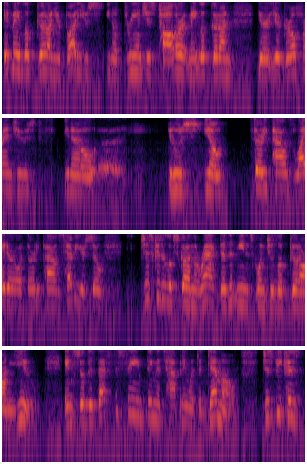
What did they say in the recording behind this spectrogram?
it may look good on your buddy who's you know three inches taller. It may look good on your your girlfriend who's you know uh, who's you know 30 pounds lighter or 30 pounds heavier. So just because it looks good on the rack doesn't mean it's going to look good on you. And so that's the same thing that's happening with the demo. Just because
